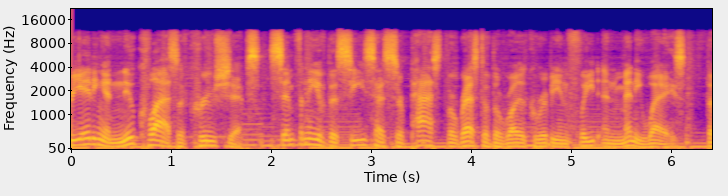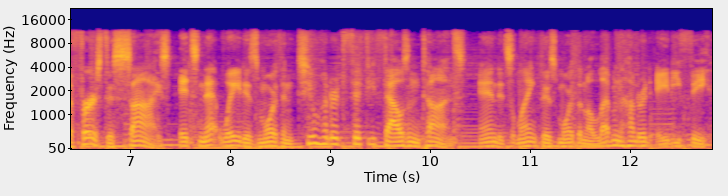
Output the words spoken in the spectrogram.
Creating a new class of cruise ships, Symphony of the Seas has surpassed the rest of the Royal Caribbean fleet in many ways. The first is size. Its net weight is more than 250,000 tons, and its length is more than 1,180 feet.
